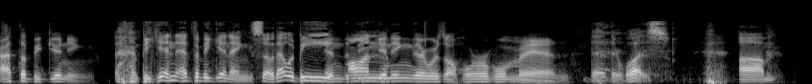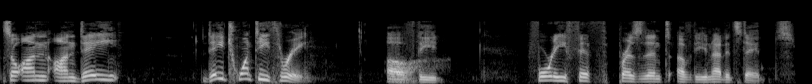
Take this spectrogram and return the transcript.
At the beginning, begin at the beginning. So that would be in the on beginning, there was a horrible man. that there was. Um, so on on day day twenty three of Oh. the forty fifth president of the United States.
